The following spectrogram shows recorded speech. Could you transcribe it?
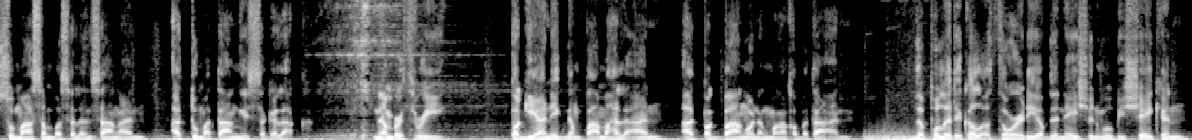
sumasamba sa lansangan at tumatangis sa galak. Number 3. Pagyanig ng pamahalaan at pagbangon ng mga kabataan. The political authority of the nation will be shaken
